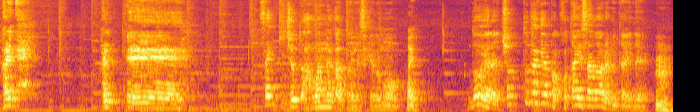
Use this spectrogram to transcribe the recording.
はい。はい。えー、さっきちょっとはまんなかったんですけどもはい。どうやらちょっとだけやっぱ個体差があるみたいで。うん。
